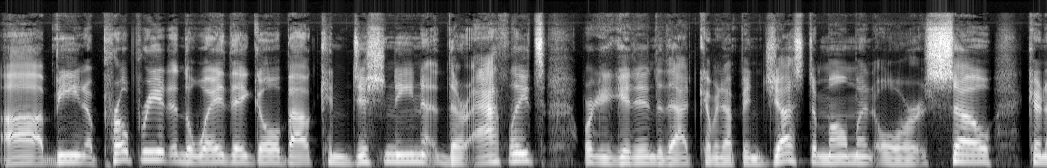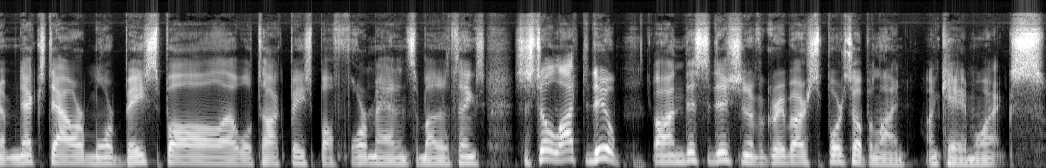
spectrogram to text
uh, being appropriate in the way they go about conditioning their athletes? We're going to get into that coming up in just a moment or so. Coming up next hour, more baseball. Uh, we'll talk baseball format and some other things. So, still a lot to do on this edition of a Graybar Sports Open Line on KMOX.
